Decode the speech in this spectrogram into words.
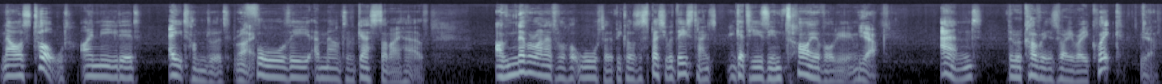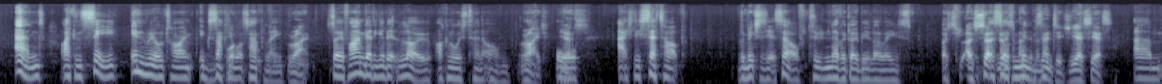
Now, I was told I needed 800 Right. for the amount of gas that I have. I've never run out of hot water because, especially with these tanks, you get to use the entire volume, Yeah, and the recovery is very, very quick. yeah, And I can see in real time exactly What- what's happening. right, So if I'm getting a bit low, I can always turn it on right. or yes, actually set up the mixer itself to never go below a a, a certain, certain minimum. percentage. Yes, yes. Um,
